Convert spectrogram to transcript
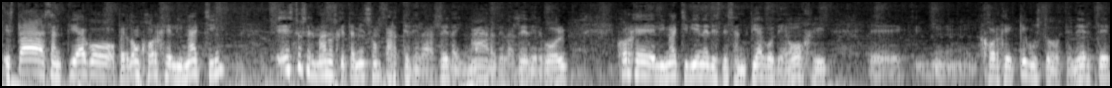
Está Santiago, perdón, Jorge Limachi. Estos hermanos que también son parte de la red Aymara, de la red Herbol. Jorge Limachi viene desde Santiago de Oje. Eh, Jorge, qué gusto tenerte.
